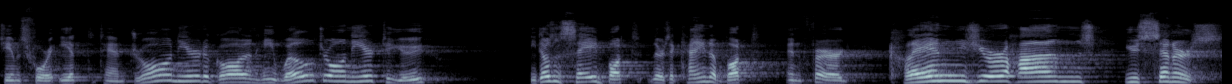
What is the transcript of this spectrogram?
James 4 8 to 10, draw near to God and he will draw near to you. He doesn't say but, there's a kind of but inferred. Cleanse your hands, you sinners,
